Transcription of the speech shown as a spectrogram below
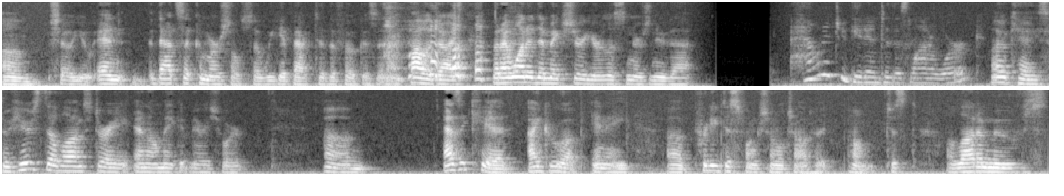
um, show you. And that's a commercial, so we get back to the focus. And I apologize, but I wanted to make sure your listeners knew that. How did you get into this line of work? Okay, so here's the long story, and I'll make it very short. Um, as a kid, I grew up in a uh, pretty dysfunctional childhood home. Just a lot of moves,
